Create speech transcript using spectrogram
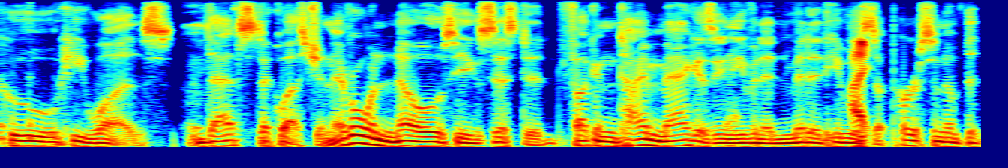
who he was. That's the question. Everyone knows he existed. Fucking Time Magazine even admitted he was a person of the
